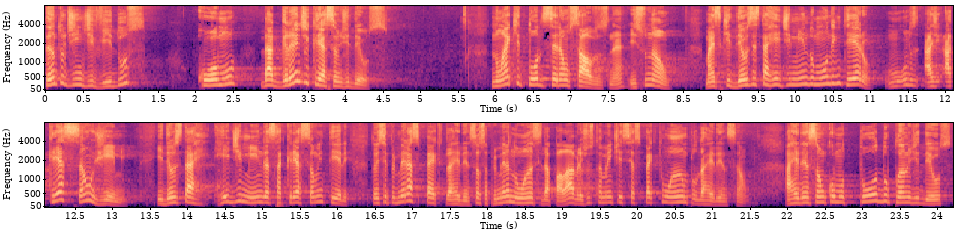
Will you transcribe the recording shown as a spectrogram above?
Tanto de indivíduos como da grande criação de Deus. Não é que todos serão salvos, né? Isso não. Mas que Deus está redimindo o mundo inteiro. O mundo, a, a criação geme. E Deus está redimindo essa criação inteira. Então, esse primeiro aspecto da redenção, essa primeira nuance da palavra, é justamente esse aspecto amplo da redenção. A redenção como todo o plano de Deus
